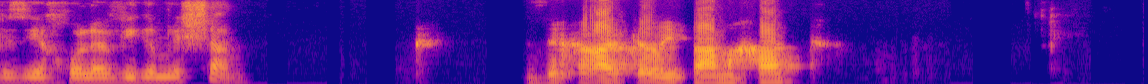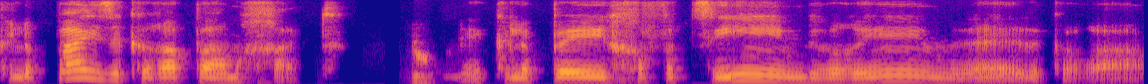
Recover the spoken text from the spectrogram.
וזה יכול להביא גם לשם. זה קרה יותר מפעם אחת? כלפיי זה קרה פעם אחת. כלפי חפצים, דברים, זה קרה...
